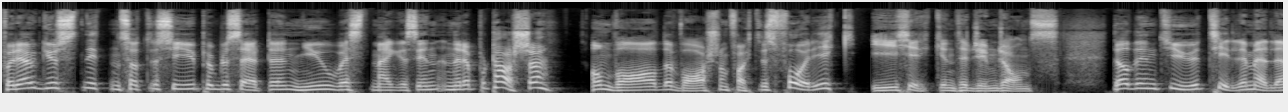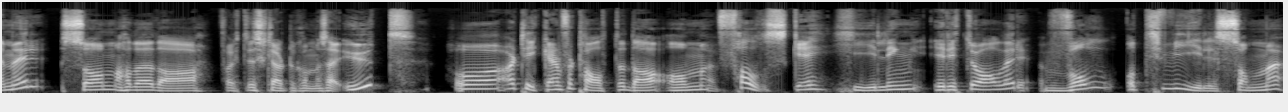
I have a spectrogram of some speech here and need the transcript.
For i august 1977 publiserte New West Magazine en reportasje om hva det var som faktisk foregikk i kirken til Jim Jones. De hadde intervjuet tidligere medlemmer som hadde da faktisk klart å komme seg ut, og artikkelen fortalte da om falske healing-ritualer, vold og tvilsomme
